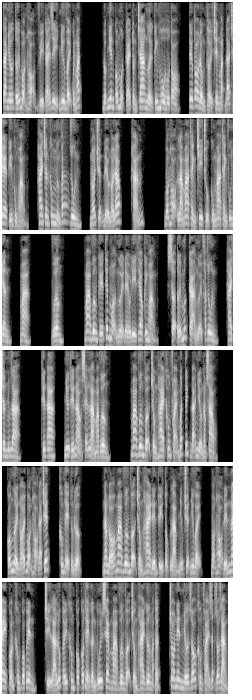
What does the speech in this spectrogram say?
ta nhớ tới bọn họ vì cái gì như vậy quen mắt. Đột nhiên có một cái tuần tra người kinh hô hô to, tiêu to đồng thời trên mặt đã che kín khủng hoảng, hai chân không ngừng phát run, nói chuyện đều nói lắp, hắn, bọn họ là ma thành chi chủ cùng ma thành phu nhân, ma, vương, ma vương kế tiếp mọi người đều đi theo kinh hoàng, sợ tới mức cả người phát run, hai chân nhún ra. Thiên a, như thế nào sẽ là ma vương? Ma vương vợ chồng hai không phải mất tích đã nhiều năm sao? Có người nói bọn họ đã chết, không thể tưởng được. Năm đó ma vương vợ chồng hai đến thủy tộc làm những chuyện như vậy, bọn họ đến nay còn không có quên, chỉ là lúc ấy không có có thể gần gũi xem ma vương vợ chồng hai gương mặt thật, cho nên nhớ rõ không phải rất rõ ràng.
